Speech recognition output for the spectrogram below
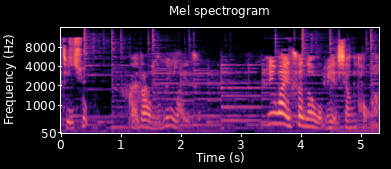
结束，来到我们另外一侧。另外一侧呢，我们也相同啊。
